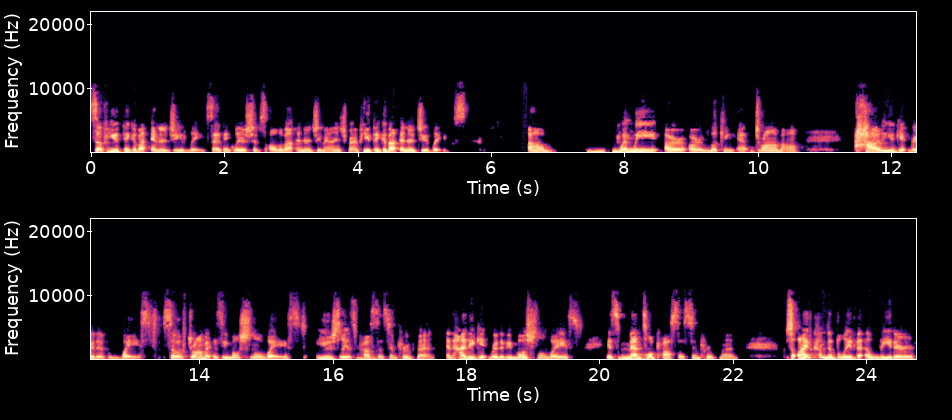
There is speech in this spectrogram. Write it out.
So if you think about energy leaks, I think leadership's all about energy management. If you think about energy leaks, um, when we are, are looking at drama, how do you get rid of waste? So if drama is emotional waste, usually it's mm-hmm. process improvement. And how do you get rid of emotional waste? It's mental process improvement. So I've come to believe that a leader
